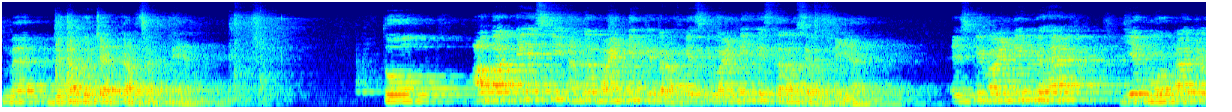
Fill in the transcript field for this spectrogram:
जो है वो चेक कर सकते हैं। तो अब आते हैं इसकी अंदर वाइंडिंग की तरफ़। कि इसकी वाइंडिंग किस तरह से होती है? इसकी वाइंडिंग जो है, ये मोटा जो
